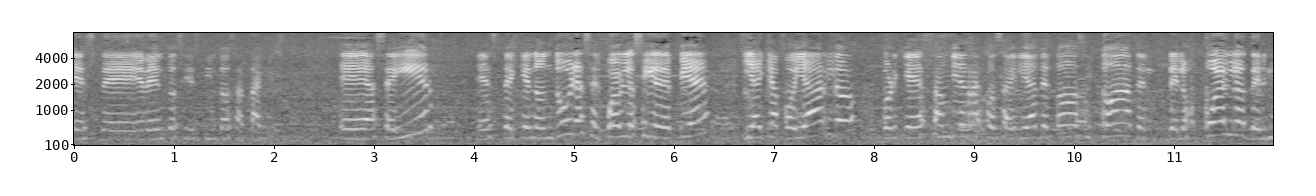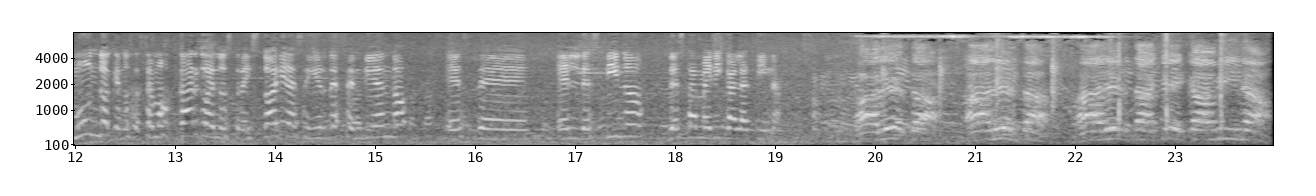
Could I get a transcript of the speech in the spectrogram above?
este, eventos y distintos ataques. Eh, a seguir, este, que en Honduras el pueblo sigue de pie y hay que apoyarlo porque es también responsabilidad de todos y todas, de, los pueblos del mundo que nos hacemos cargo de nuestra historia, de seguir defendiendo este, el destino de esta América Latina. Alerta, alerta, alerta que camina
